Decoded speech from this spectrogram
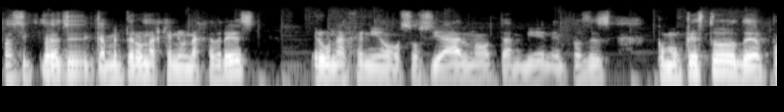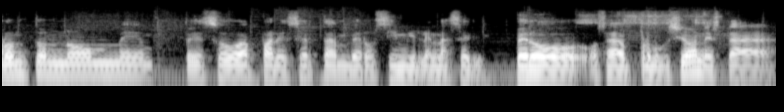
básicamente era una genio en ajedrez, era una genio social, ¿no? También, entonces, como que esto de pronto no me empezó a parecer tan verosímil en la serie, pero, o sea, producción está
